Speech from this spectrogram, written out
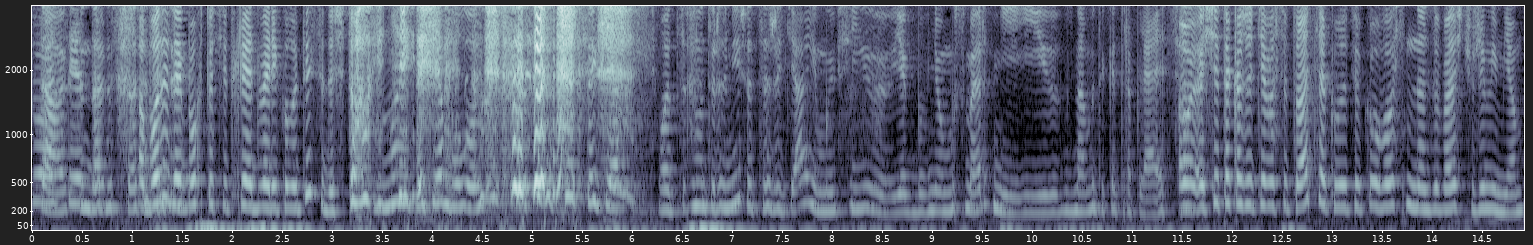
Так, стандартна так. ситуація. Або, не дай Бог, хтось відкриє двері, коли ти сидиш в Ну, туалеті. і таке було. Ну, це, це, ж- це ж таке. От, ну, ти розумієш, що це життя, і ми всі якби в ньому смертні, і з нами таке трапляється. О, ще така життєва ситуація, коли ти когось називаєш чужим ім'ям.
